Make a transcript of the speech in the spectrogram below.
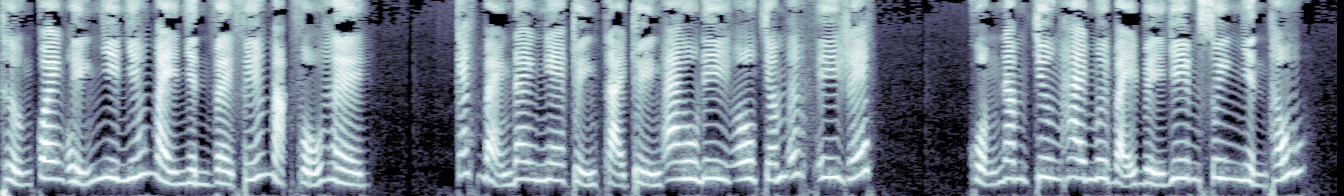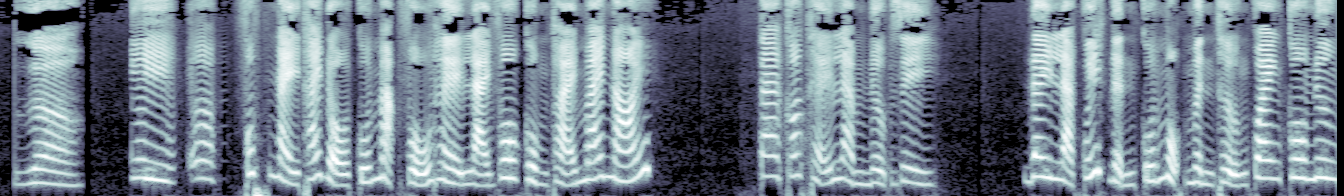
Thượng quan Uyển Nhi nhíu mày nhìn về phía mặt Vũ Hề. Các bạn đang nghe truyện tại truyện audio.fiz Quận 5 chương 27 bị Diêm Xuyên nhìn thấu. G. Y. Ơ. E. Phút này thái độ của mặt Vũ Hề lại vô cùng thoải mái nói. Ta có thể làm được gì? Đây là quyết định của một mình thượng quan cô nương,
